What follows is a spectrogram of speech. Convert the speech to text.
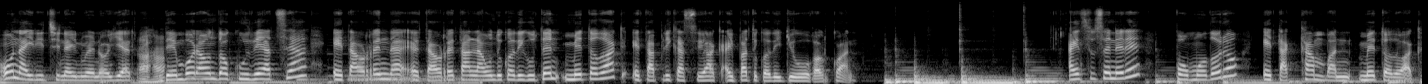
Ona iritsi nahi nuen oier. Aha. Denbora ondo kudeatzea eta horrenda eta horretan lagunduko diguten metodoak eta aplikazioak aipatuko ditugu gaurkoan. Hain zuzen ere, Pomodoro eta Kanban metodoak.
